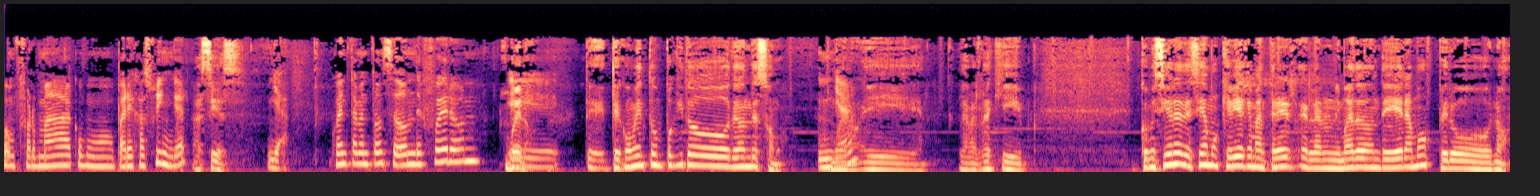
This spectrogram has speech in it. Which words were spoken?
conformada como pareja swinger. Así es. Ya. Cuéntame entonces dónde fueron. Bueno, eh, te, comento un poquito de dónde somos. ¿Ya? Bueno, eh, la verdad es que señora decíamos que había que mantener el anonimato donde éramos, pero no.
